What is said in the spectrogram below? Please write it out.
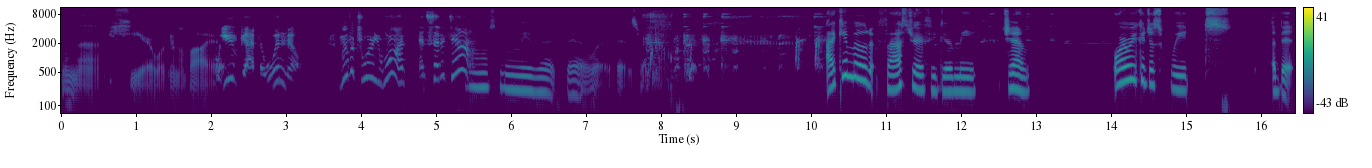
And then here we're gonna buy it. You've got the windmill. Move it to where you want and set it down. I'm just gonna leave it there where it is right now. I can build it faster if you give me a gem. Or we could just wait a bit.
